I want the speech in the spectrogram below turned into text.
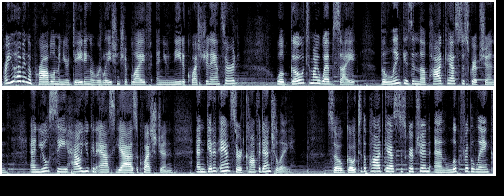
Are you having a problem in your dating or relationship life and you need a question answered? Well, go to my website. The link is in the podcast description, and you'll see how you can ask Yaz a question and get it answered confidentially. So go to the podcast description and look for the link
